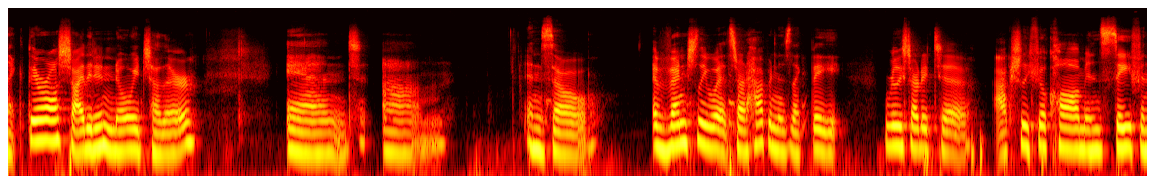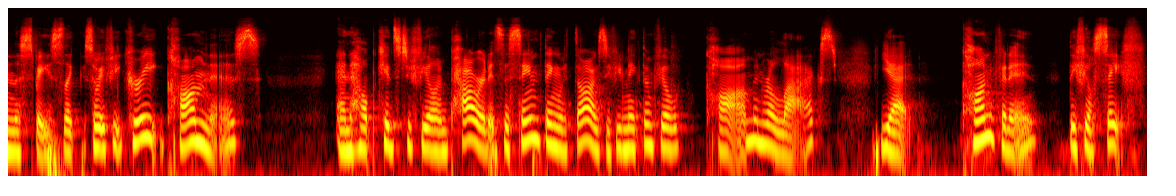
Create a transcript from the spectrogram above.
Like they were all shy. They didn't know each other. And um and so eventually what started happening is like they really started to actually feel calm and safe in the space. Like so if you create calmness and help kids to feel empowered, it's the same thing with dogs. If you make them feel calm and relaxed, yet confident, they feel safe.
